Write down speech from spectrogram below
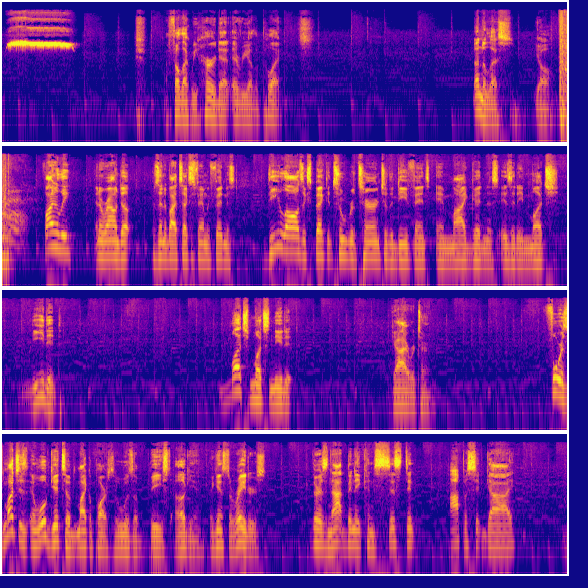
I felt like we heard that every other play. Nonetheless, y'all. Finally, in a roundup presented by Texas Family Fitness, D Law is expected to return to the defense, and my goodness, is it a much needed, much, much needed guy return. For as much as, and we'll get to Micah Parsons, who was a beast again against the Raiders, there has not been a consistent opposite guy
